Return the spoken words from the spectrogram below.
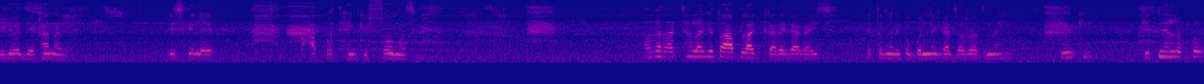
वीडियो देखा ना गाइज़ इसके लिए आपको thank you so much guys अगर अच्छा लगे तो आप लाइक करेगा गाइज़ ये तो मेरे को बोलने का ज़रूरत नहीं, क्योंकि कितने लोग को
